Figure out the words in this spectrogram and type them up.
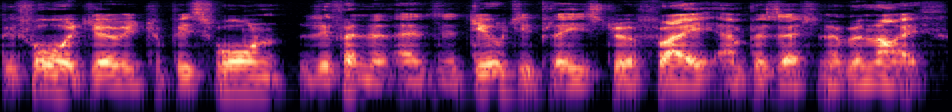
Before a jury could be sworn, the defendant entered guilty pleas to affray and possession of a knife.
